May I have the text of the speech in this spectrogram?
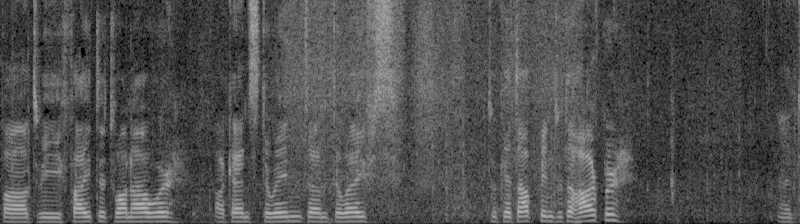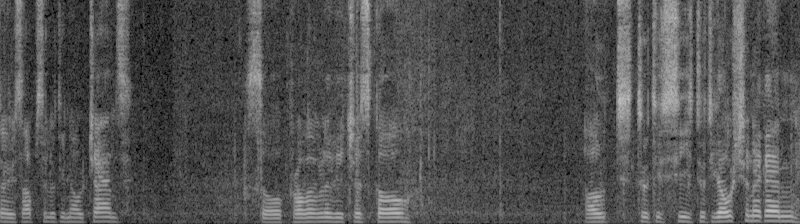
but we fighted one hour against the wind and the waves to get up into the harbor and there is absolutely no chance. So probably we just go out to the sea, to the ocean again,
